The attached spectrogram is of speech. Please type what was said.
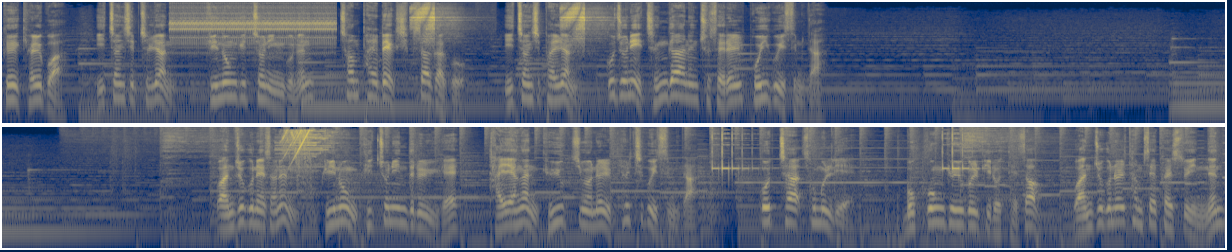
그 결과 2017년 귀농귀촌 인구는 1814가구, 2018년 꾸준히 증가하는 추세를 보이고 있습니다. 완주군에서는 귀농 귀촌인들을 위해 다양한 교육 지원을 펼치고 있습니다. 꽃차 소믈리에, 목공 교육을 비롯해서 완주군을 탐색할 수 있는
